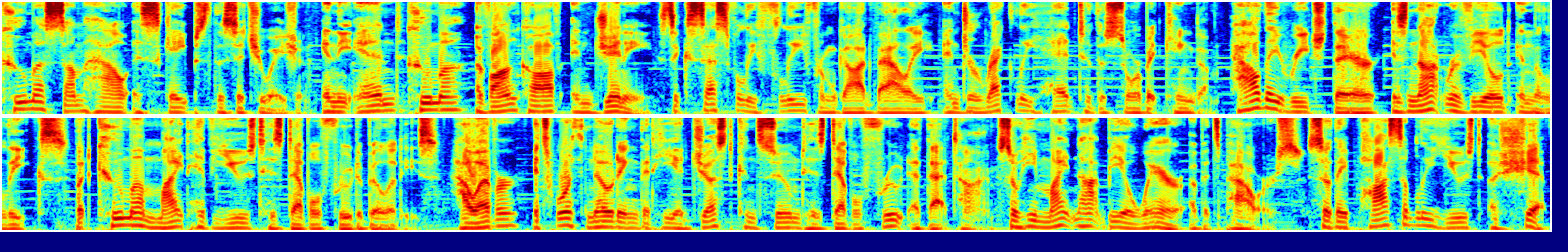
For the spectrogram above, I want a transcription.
Kuma somehow escapes the situation. In the end, Kuma, Ivankov, and Jinny successfully flee from God Valley and directly head to the Sorbet Kingdom. How they reached there is not revealed in the leaks, but Kuma might have used his Devil Fruit abilities. However, it's worth noting that he had just consumed his Devil Fruit at that time, so he might not be aware of its powers. So they possibly used a ship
